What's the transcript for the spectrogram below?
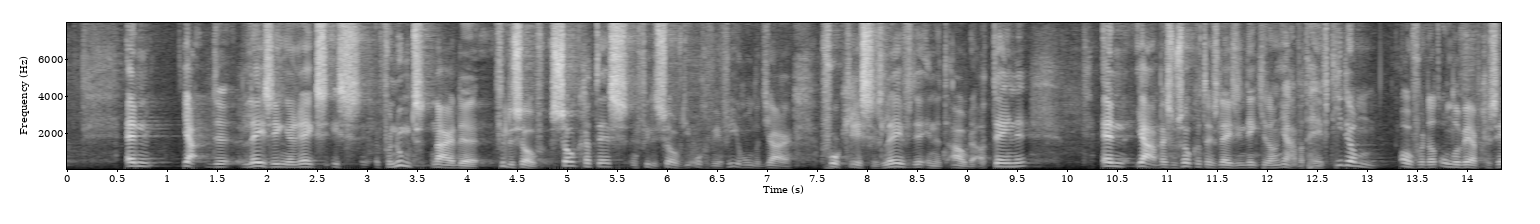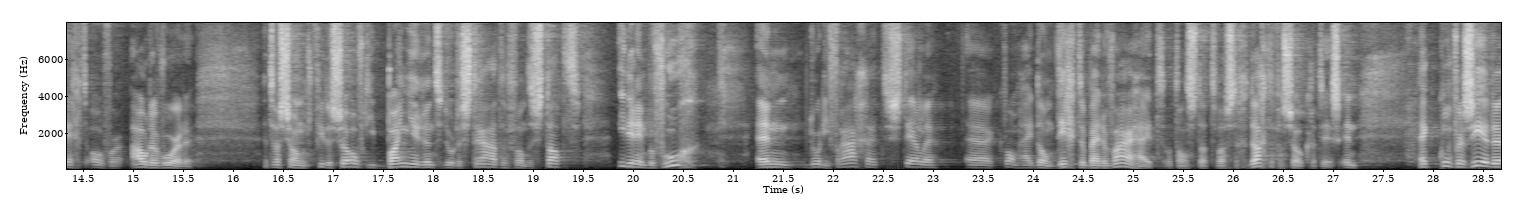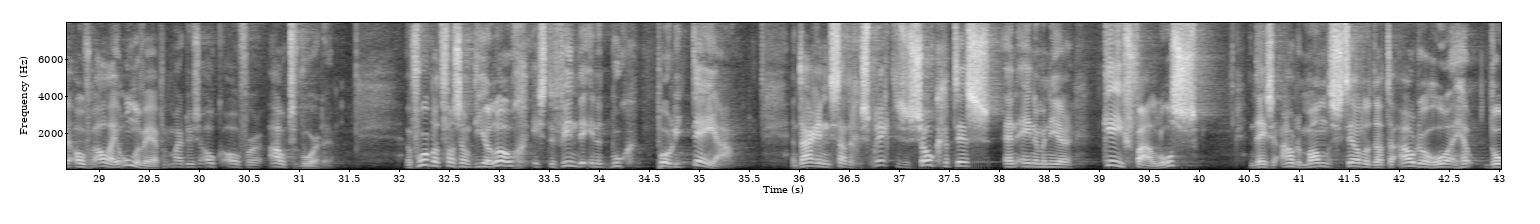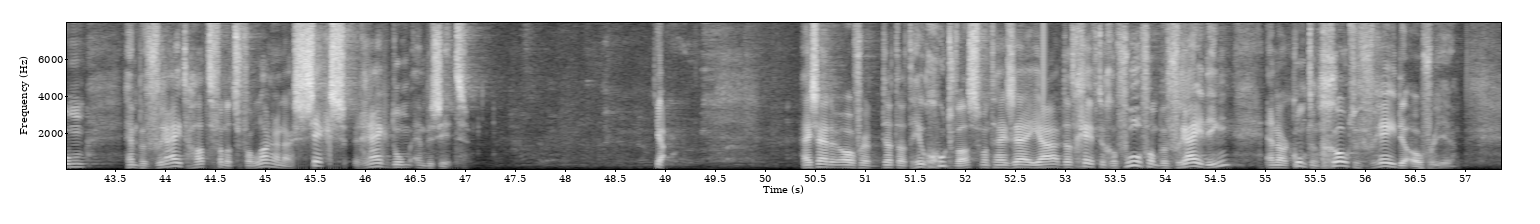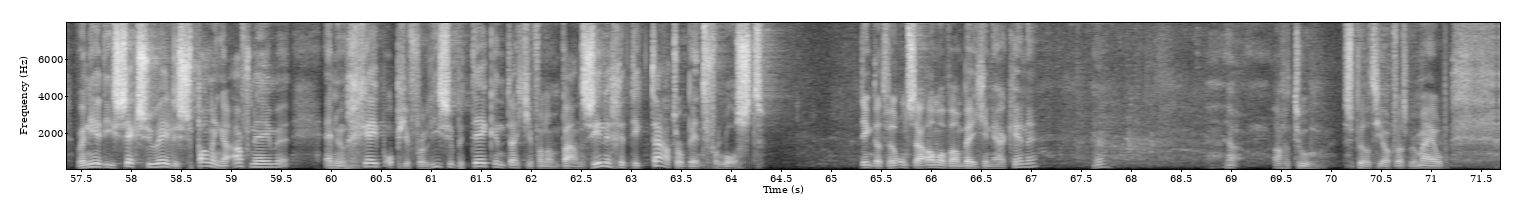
En ja, de lezingenreeks is vernoemd naar de filosoof Socrates. Een filosoof die ongeveer 400 jaar voor Christus leefde in het oude Athene. En ja, bij zo'n Socrates-lezing denk je dan, ja, wat heeft hij dan over dat onderwerp gezegd, over ouder worden? Het was zo'n filosoof die banjerend door de straten van de stad iedereen bevroeg. En door die vragen te stellen eh, kwam hij dan dichter bij de waarheid. Althans, dat was de gedachte van Socrates. En hij converseerde over allerlei onderwerpen, maar dus ook over oud worden. Een voorbeeld van zo'n dialoog is te vinden in het boek Politeia. En daarin staat een gesprek tussen Socrates en een meneer Kefalos. En deze oude man stelde dat de ouderdom hem bevrijd had van het verlangen naar seks, rijkdom en bezit. Ja. Hij zei erover dat dat heel goed was, want hij zei: ja, dat geeft een gevoel van bevrijding en er komt een grote vrede over je. Wanneer die seksuele spanningen afnemen en hun greep op je verliezen, betekent dat je van een waanzinnige dictator bent verlost. Ik denk dat we ons daar allemaal wel een beetje in herkennen. Ja, af en toe speelt hij ook wel eens bij mij op.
